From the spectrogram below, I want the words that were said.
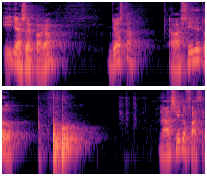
y ya se apaga. Ya está. Así de todo. Ha sido fácil.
